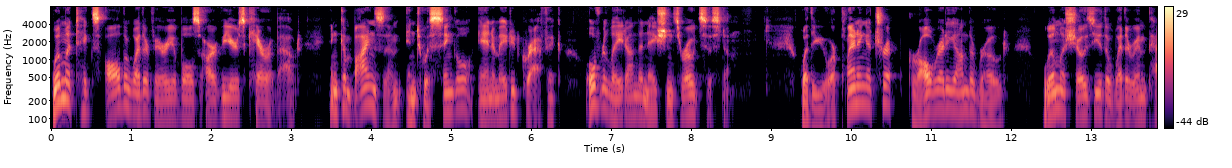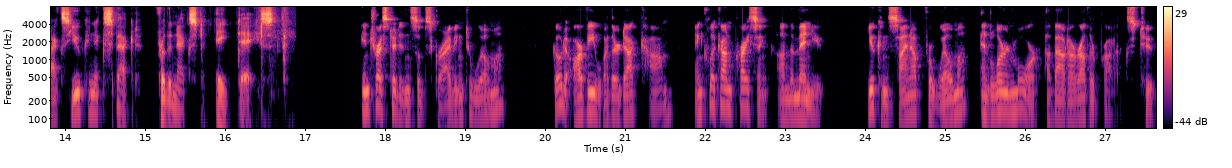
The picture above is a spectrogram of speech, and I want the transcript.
Wilma takes all the weather variables RVers care about and combines them into a single animated graphic overlaid on the nation's road system. Whether you are planning a trip or already on the road, Wilma shows you the weather impacts you can expect for the next eight days. Interested in subscribing to Wilma? Go to rvweather.com and click on Pricing on the menu. You can sign up for Wilma and learn more about our other products too.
